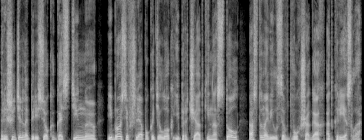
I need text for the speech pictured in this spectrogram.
решительно пересек гостиную и, бросив шляпу-котелок и перчатки на стол, остановился в двух шагах от кресла,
